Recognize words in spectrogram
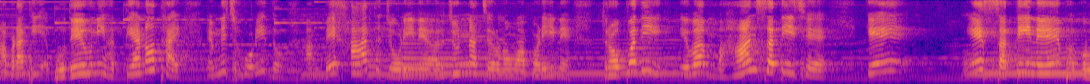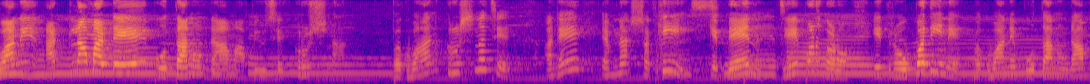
આપણાથી ભૂદેવની હત્યા ન થાય. એમને છોડી દો. આમ બે હાથ જોડીને અર્જુનના ચરણોમાં પડીને દ્રૌપદી એવા મહાન સતી છે. કે એ સતીને ભગવાને આટલા માટે પોતાનું નામ આપ્યું છે કૃષ્ણ. ભગવાન કૃષ્ણ છે અને એમના સખી કે બેન જે પણ ગણો, એ દ્રૌપદીને ભગવાને પોતાનું નામ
